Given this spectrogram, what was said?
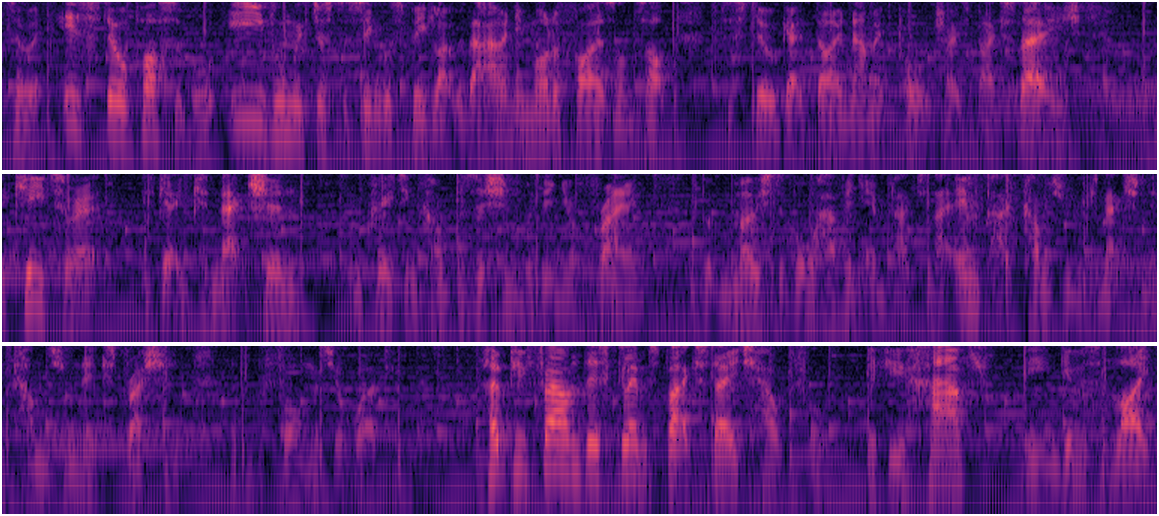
So it is still possible, even with just a single speed light without any modifiers on top, to still get dynamic portraits backstage. The key to it is getting connection and creating composition within your frame, but most of all having impact. And that impact comes from the connection, it comes from the expression of the performers you're working with. Hope you found this glimpse backstage helpful. If you have, you can give us a like,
